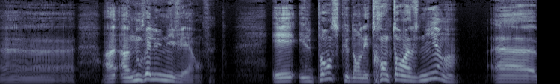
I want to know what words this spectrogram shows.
Euh, un, un, nouvel univers en fait. Et il pense que dans les 30 ans à venir, euh,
